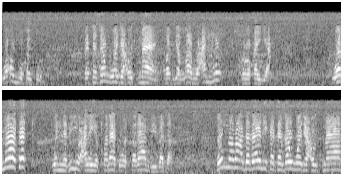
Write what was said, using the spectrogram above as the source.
وأم كلثوم. فتزوج عثمان رضي الله عنه رقية وماتت والنبي عليه الصلاة والسلام في بدر. ثم بعد ذلك تزوج عثمان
